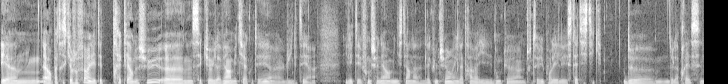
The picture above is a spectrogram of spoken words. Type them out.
et alors Patrice Kirchhofer, il était très clair dessus, c'est qu'il avait un métier à côté. lui, il était il était fonctionnaire au ministère de la, Culture et il a travaillé donc euh, toute sa vie pour les, statistiques de, de, la presse, les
